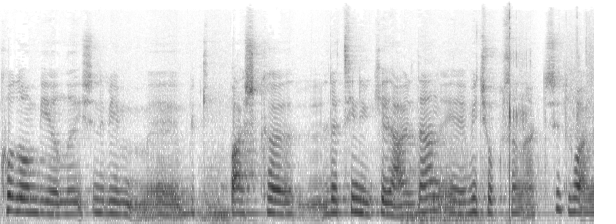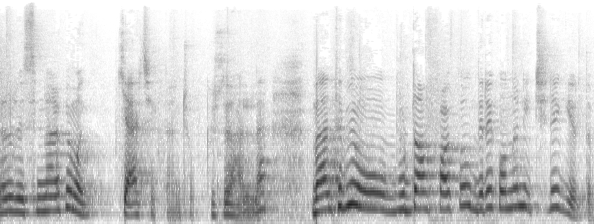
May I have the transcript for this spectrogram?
Kolombiyalı, işte bileyim, e, bir- başka Latin ülkelerden e, birçok sanatçı duvarlara resimler yapıyor ama gerçekten çok güzeller. Ben tabii o buradan farklı direkt onların içine girdim.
